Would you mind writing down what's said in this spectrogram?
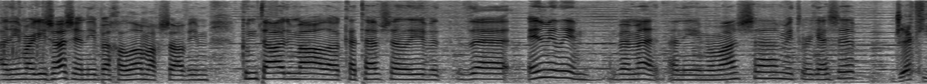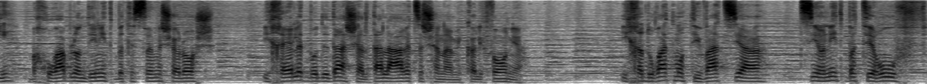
אני מרגישה שאני בחלום עכשיו עם כומתה אדומה על הכתף שלי, וזה... אין מילים, באמת. אני ממש אה, מתרגשת. ג'קי, בחורה בלונדינית בת 23, היא חיילת בודדה שעלתה לארץ השנה מקליפורניה. היא חדורת מוטיבציה, ציונית בטירוף,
